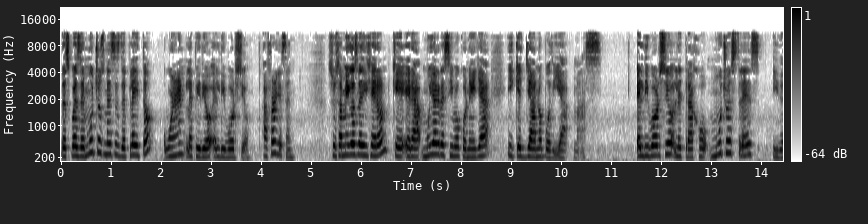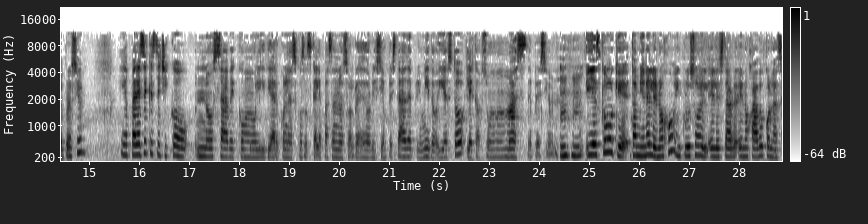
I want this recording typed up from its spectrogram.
después de muchos meses de pleito, Warren le pidió el divorcio a Ferguson. Sus amigos le dijeron que era muy agresivo con ella y que ya no podía más. El divorcio le trajo mucho estrés y depresión. Y parece que este chico no sabe cómo lidiar con las cosas que le pasan a su alrededor y siempre está deprimido y esto le causó más depresión. Y es como que también el enojo, incluso el, estar enojado con las,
